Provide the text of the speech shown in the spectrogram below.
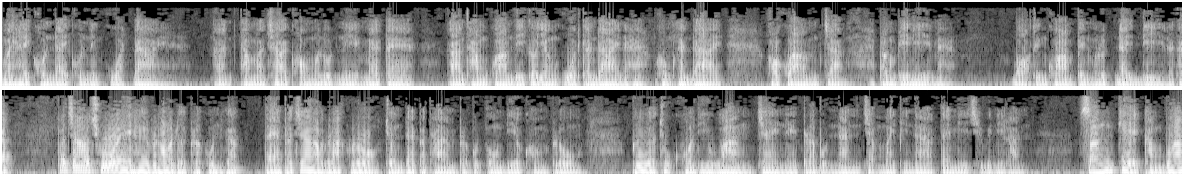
ไม่ให้คนใดคนหนึ่งอวดได้ธรรมชาติของมนุษย์นี่แม้แต่ การทำความดีก็ยังอวดกันได้นะฮะคมกันได้ ข้อความจากพระคัมภีร์นี้แม่บอกถึงความเป็นมนุษย์ได้ดีนะครับ พระเจ้าช่วยให้รอดโดยพระคุณครับ แต่พระเจ้ารักโลกจนได้ประทานพระบุตรองค์เดียวของพระองค์เพื่อทุกคนที่วางใจในพระบุตรนั้นจะไม่พินาศแต่มีชีวิตนิรันดร์สังเกตคำว่า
